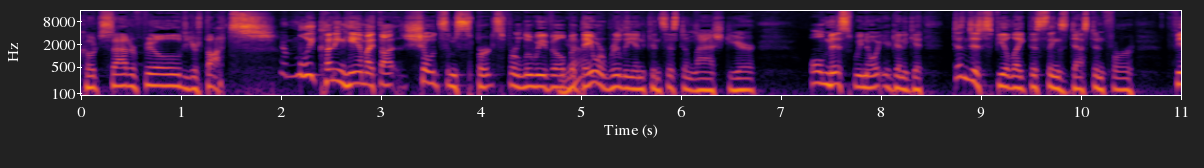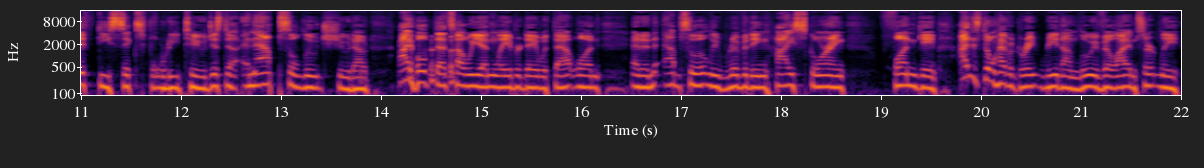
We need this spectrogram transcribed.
Coach Satterfield, your thoughts? Malik Cunningham, I thought, showed some spurts for Louisville, yeah. but they were really inconsistent last year. Ole Miss, we know what you're going to get. Doesn't just feel like this thing's destined for 56 42, just a, an absolute shootout. I hope that's how we end Labor Day with that one and an absolutely riveting, high scoring, fun game. I just don't have a great read on Louisville. I am certainly,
